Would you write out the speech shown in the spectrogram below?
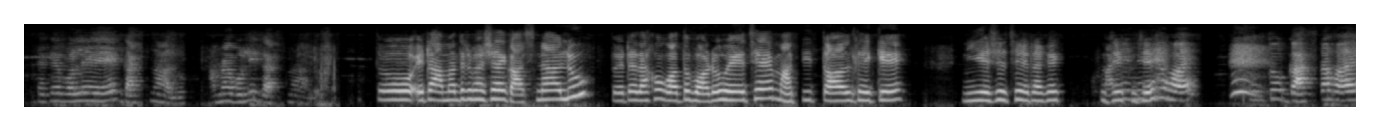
এটাকে বলে গাছনা আলু। আমরা বলি গাছনা আলু। তো এটা আমাদের ভাষায় গাছনা আলু। তো এটা দেখো কত বড় হয়েছে মাটির তল থেকে। নিয়ে এসেছে এটাকে খুঁজে খুঁজে। হয় কিন্তু গাছটা হয়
